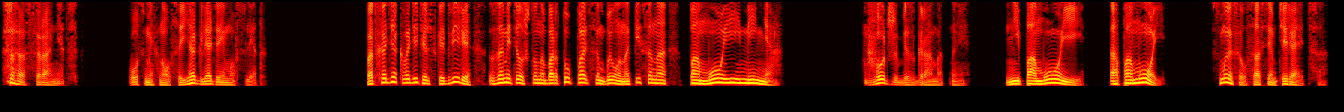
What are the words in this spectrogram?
«Засранец!» — усмехнулся я, глядя ему вслед. Подходя к водительской двери, заметил, что на борту пальцем было написано «Помои меня». Вот же безграмотные. Не помои, а помой. Смысл совсем теряется.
